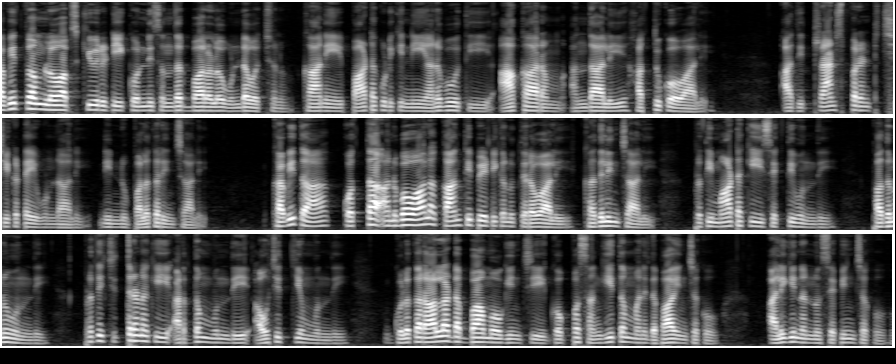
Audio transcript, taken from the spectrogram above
కవిత్వంలో అబ్స్క్యూరిటీ కొన్ని సందర్భాలలో ఉండవచ్చును కానీ పాఠకుడికి నీ అనుభూతి ఆకారం అందాలి హత్తుకోవాలి. అది ట్రాన్స్పరెంట్ చీకటై ఉండాలి నిన్ను పలకరించాలి. కవిత కొత్త అనుభవాల కాంతిపేటికను తెరవాలి కదిలించాలి. ప్రతి మాటకి శక్తి ఉంది పదను ఉంది. ప్రతి చిత్రణకి అర్థం ఉంది ఔచిత్యం ఉంది. గులకరాళ్ళ డబ్బా మోగించి గొప్ప సంగీతం అని దబాయించకు అలిగి నన్ను శపించకు.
